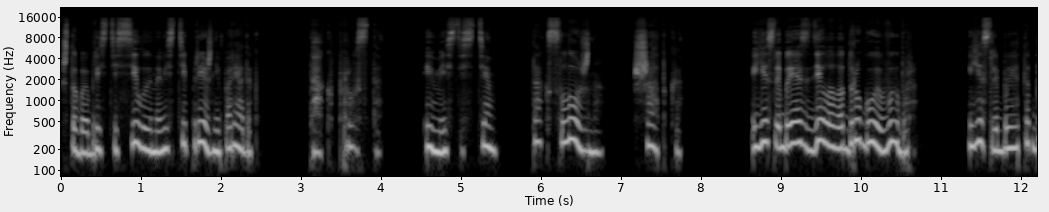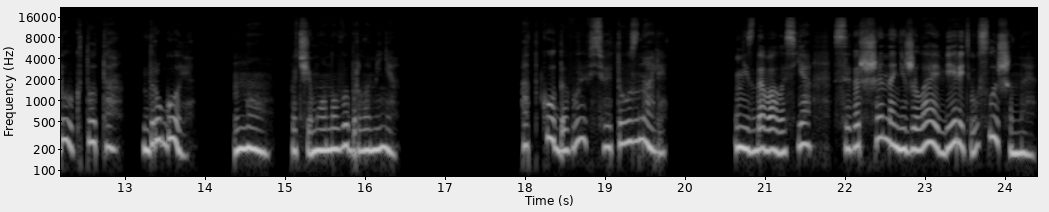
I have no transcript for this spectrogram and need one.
чтобы обрести силу и навести прежний порядок. Так просто и вместе с тем так сложно, шатко. Если бы я сделала другой выбор, если бы это был кто-то другой. Но почему оно выбрало меня? Откуда вы все это узнали? Не сдавалась я, совершенно не желая верить в услышанное.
